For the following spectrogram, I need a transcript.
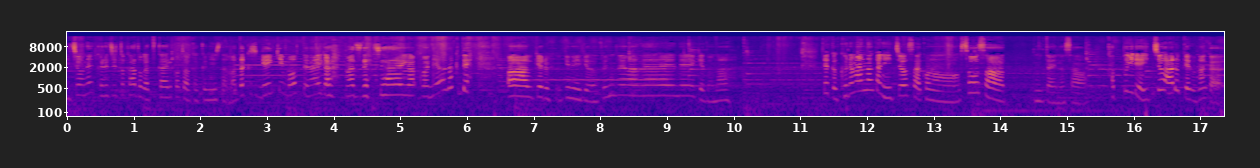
一応ねクレジットカードが使えることは確認した。私現金持ってないからマジで支払いが間に合わなくて。あーウケるウケねえけど全然間に合えねえけどな。ていうか車の中に一応さこの操作みたいなさカップ入れ一応あるけどなんか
